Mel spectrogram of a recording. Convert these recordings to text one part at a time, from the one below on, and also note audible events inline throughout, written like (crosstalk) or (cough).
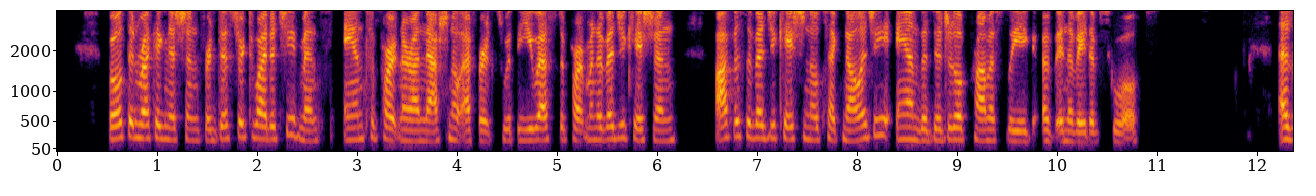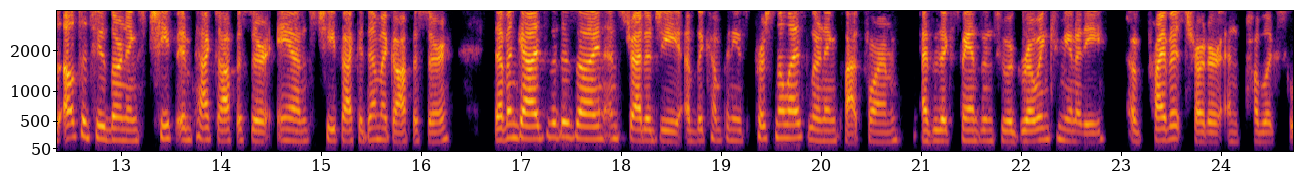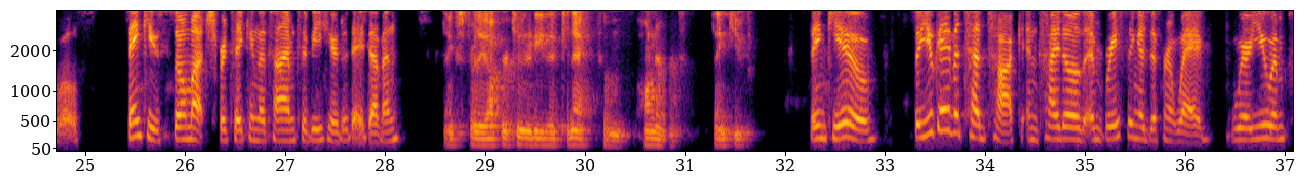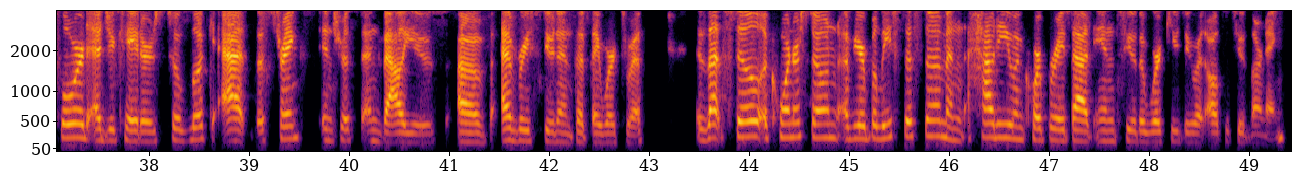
both in recognition for district wide achievements and to partner on national efforts with the U.S. Department of Education, Office of Educational Technology, and the Digital Promise League of Innovative Schools. As Altitude Learning's Chief Impact Officer and Chief Academic Officer, Devin guides the design and strategy of the company's personalized learning platform as it expands into a growing community of private, charter, and public schools. Thank you so much for taking the time to be here today, Devin. Thanks for the opportunity to connect. I'm honored. Thank you. Thank you. So, you gave a TED talk entitled Embracing a Different Way, where you implored educators to look at the strengths, interests, and values of every student that they worked with. Is that still a cornerstone of your belief system? And how do you incorporate that into the work you do at Altitude Learning?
